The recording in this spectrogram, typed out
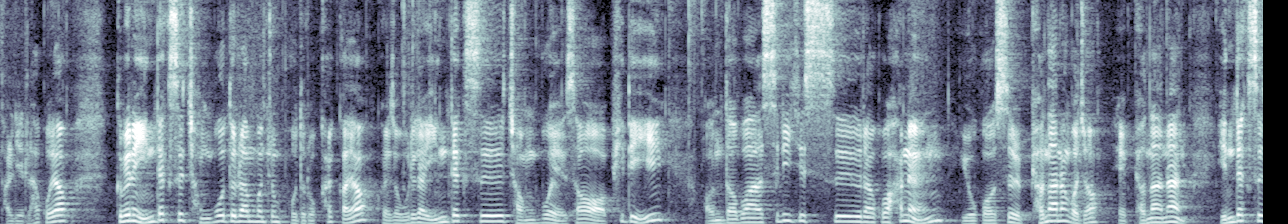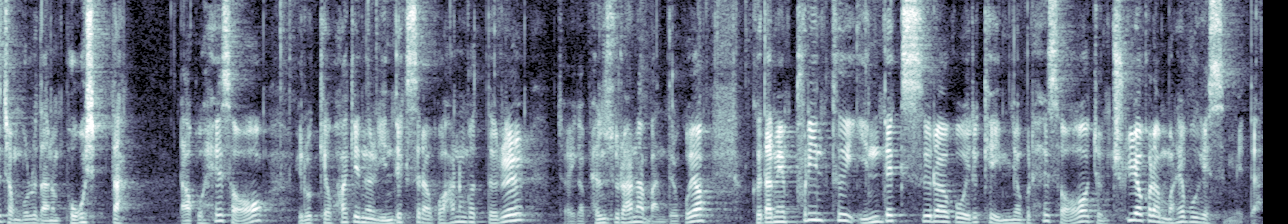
관리를 하고요. 그러면 인덱스 정보들을 한번 좀 보도록 할까요? 그래서 우리가 인덱스 정보에서 pd 언더바 시리즈스라고 하는 요것을 변환한 거죠. 예, 변환한 인덱스 정보를 나는 보고 싶다 라고 해서 이렇게 확인을 인덱스라고 하는 것들을 저희가 변수를 하나 만들고요. 그 다음에 print index라고 이렇게 입력을 해서 좀 출력을 한번 해 보겠습니다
